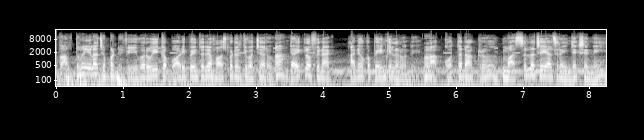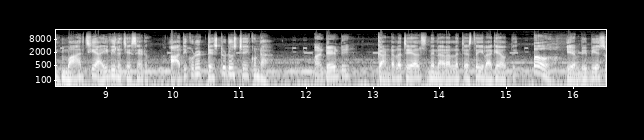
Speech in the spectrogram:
కాస్త అర్థమయ్యేలా చెప్పండి. ఫీవరు ఇక బాడీ పెయిన్స్ అనే హాస్పిటల్కి వచ్చారు. ఆ. డైక్లోఫినాక్ అనే ఒక పెయిన్ కిల్లర్ ఉంది. ఆ. కొత్త డాక్టర్ మస్సుల్లో చేయాల్సిన ఇంజెక్షన్ని మార్చి ఐవీలో చేశాడు. అది కూడా టెస్ట్ డోస్ చేయకుండా. అంటే ఏంటి? కండలో చేయాల్సింది నరాల్లో చేస్తే ఇలాగే అవుద్ది. ఓ. ఎంబీబీఎస్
